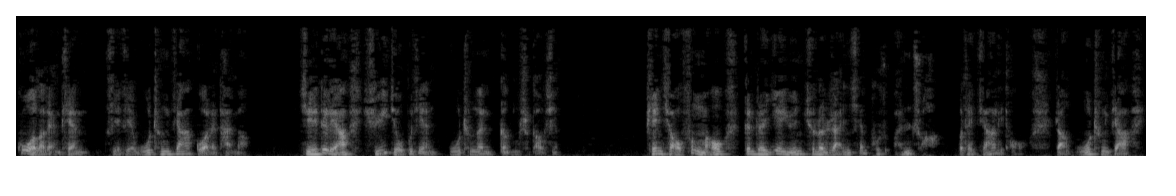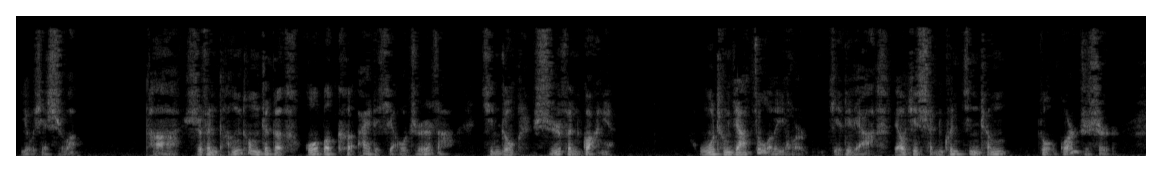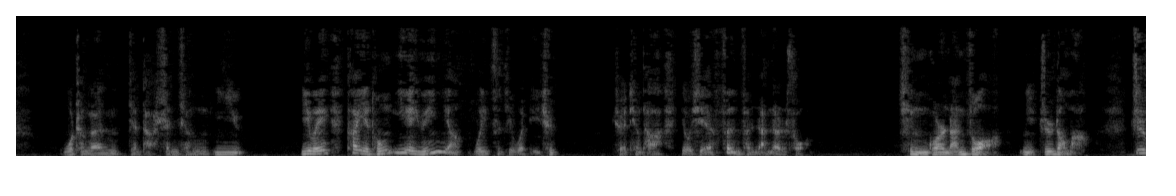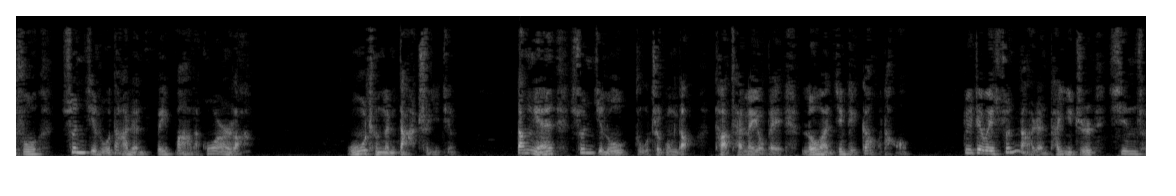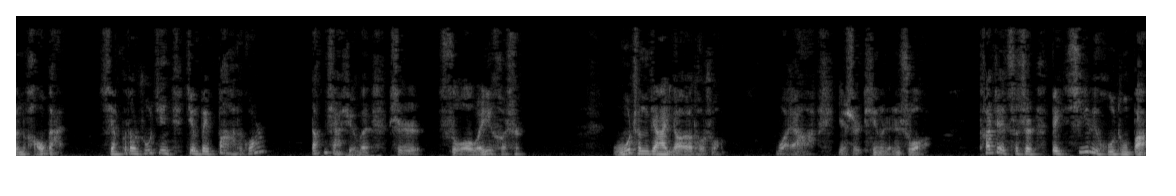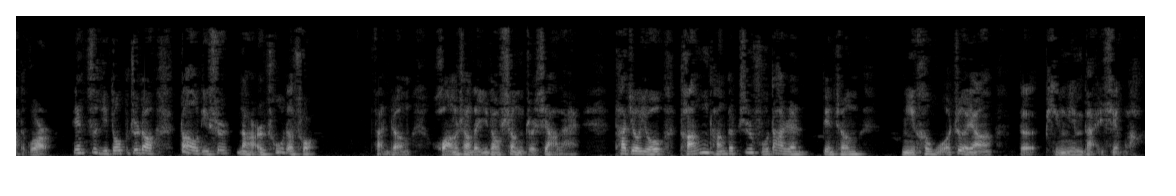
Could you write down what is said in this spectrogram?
过了两天，姐姐吴成家过来探望，姐弟俩许久不见，吴承恩更是高兴。偏巧凤毛跟着叶云去了染线铺玩耍，不在家里头，让吴成家有些失望。他十分疼痛这个活泼可爱的小侄子，心中十分挂念。吴成家坐了一会儿，姐弟俩聊起沈坤进城做官之事。吴承恩见他神情抑郁，以为他也同叶云一样为自己委屈，却听他有些愤愤然的说：“清官难做，你知道吗？知府孙继鲁大人被罢了官了。”吴承恩大吃一惊，当年孙继鲁主持公道。他才没有被罗万金给告倒。对这位孙大人，他一直心存好感。想不到如今竟被罢了官，当下询问是所为何事。吴成家摇摇头说：“我呀，也是听人说，他这次是被稀里糊涂罢的官，连自己都不知道到底是哪儿出的错。反正皇上的一道圣旨下来，他就由堂堂的知府大人。”变成你和我这样的平民百姓了。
